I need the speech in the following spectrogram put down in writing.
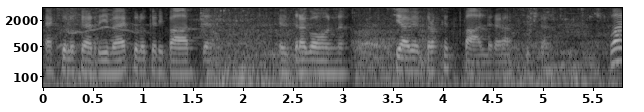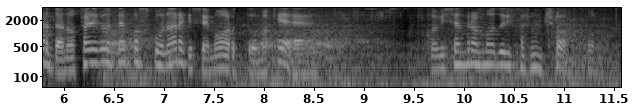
Eccolo che arriva, eccolo che riparte. È il dragon. Sì, vabbè, però che palle, ragazzi. Cioè. Guarda, non fai nemmeno tempo a spawnare che sei morto. Ma che è? Ma mi sembra un modo di fare un gioco.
